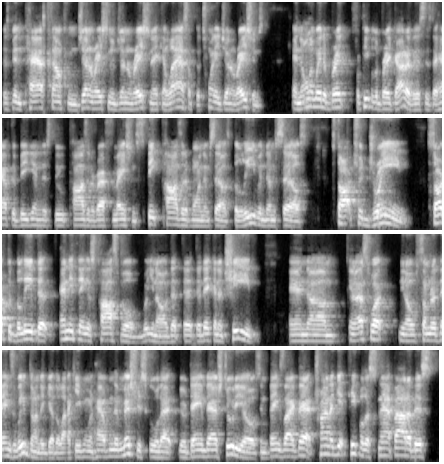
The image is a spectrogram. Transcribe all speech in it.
It's been passed down from generation to generation. It can last up to 20 generations. And the only way to break for people to break out of this is they have to begin this through positive affirmation, speak positive on themselves, believe in themselves, start to dream, start to believe that anything is possible, you know, that, that, that they can achieve. And, um, you know, that's what, you know, some of the things we've done together, like even when having the mystery school at your Dame Dash Studios and things like that, trying to get people to snap out of this,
